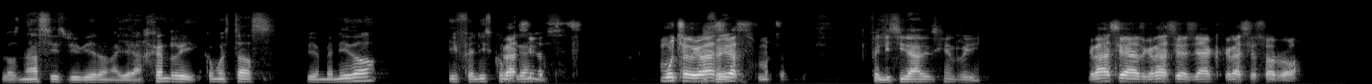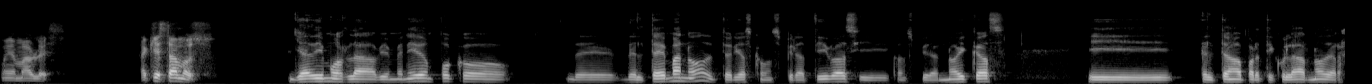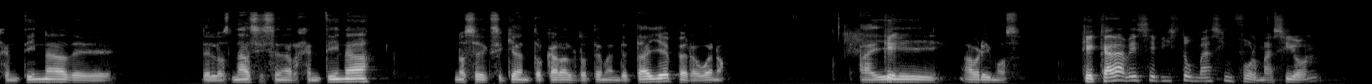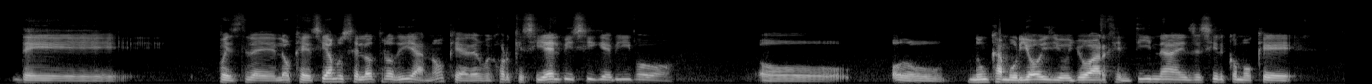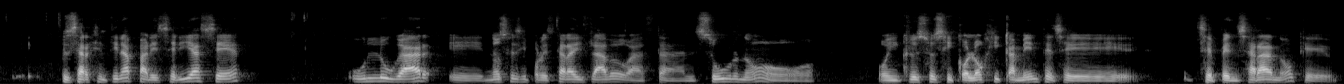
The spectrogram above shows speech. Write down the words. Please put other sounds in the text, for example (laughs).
los nazis vivieron allá. Henry, ¿cómo estás? Bienvenido y feliz cumpleaños. Muchas gracias. Felicidades, Henry. Gracias, gracias, Jack. Gracias, Zorro. Muy amables. Aquí estamos. Ya dimos la bienvenida un poco del tema, ¿no? De teorías conspirativas y conspiranoicas. Y el tema particular, ¿no? De Argentina, de, los nazis en Argentina. No sé si quieran tocar otro tema en detalle, pero bueno, ahí abrimos. Que cada vez he visto más información de, pues, de lo que decíamos el otro día, ¿no? Que a lo mejor que si Elvis sigue vivo o, o nunca murió y huyó a Argentina, es decir, como que pues Argentina parecería ser un lugar, eh, no sé si por estar aislado hasta el sur, ¿no? O, incluso psicológicamente se, se, pensará, ¿no? Que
